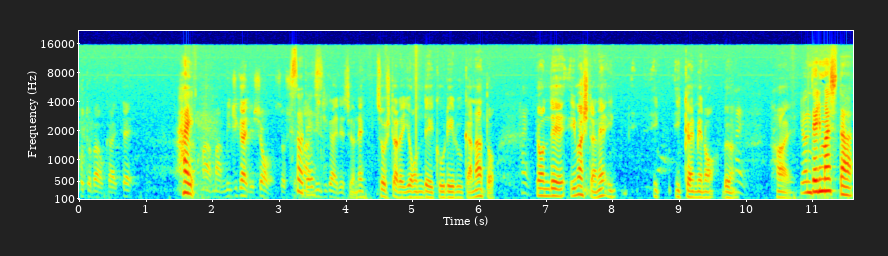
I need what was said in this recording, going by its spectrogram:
言葉を書いて。はい。まあまあ短いでしょう。そしてまあ短いですよね。そうしたら読んでくれるかなと。はい、読んでいましたね。一回目の文。はいはい、読んでいました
